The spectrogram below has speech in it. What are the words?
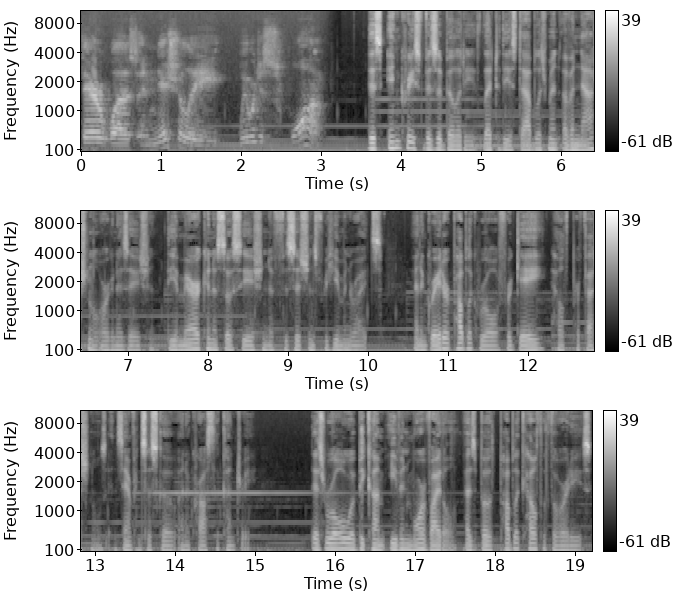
there was initially we were just swamped This increased visibility led to the establishment of a national organization, the American Association of Physicians for Human Rights, and a greater public role for gay health professionals in San Francisco and across the country. This role would become even more vital as both public health authorities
